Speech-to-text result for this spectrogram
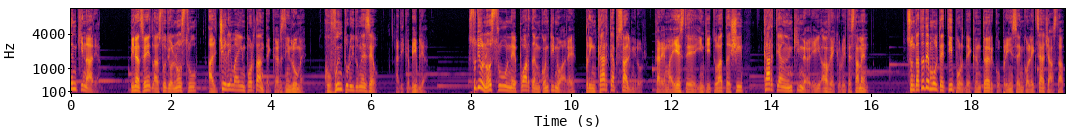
Închinarea. Bine ați venit la studiul nostru al celei mai importante cărți din lume, Cuvântul lui Dumnezeu, adică Biblia. Studiul nostru ne poartă în continuare prin Cartea Psalmilor, care mai este intitulată și Cartea Închinării a Vechiului Testament. Sunt atât de multe tipuri de cântări cuprinse în colecția aceasta,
